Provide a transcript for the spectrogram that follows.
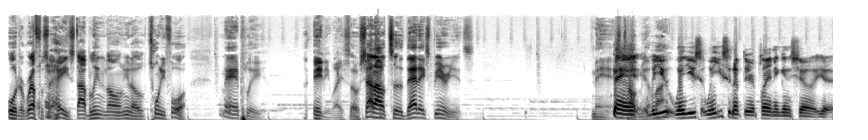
Or the ref will say, "Hey, stop leaning on, you know, 24." Man, please. Anyway, so shout out to that experience. Man, it's me a Man, when lot. you when you when you sit up there playing against your your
